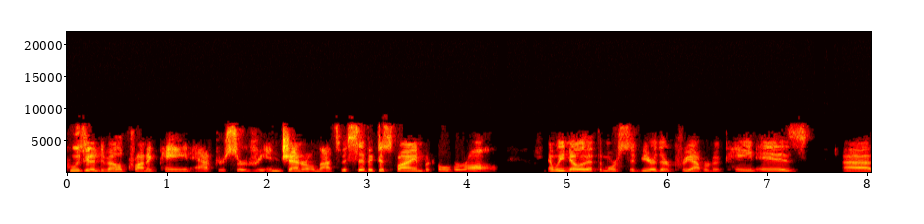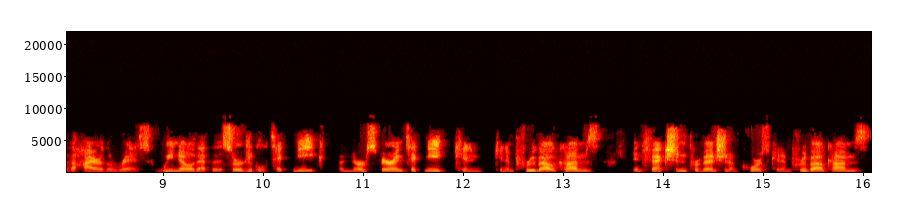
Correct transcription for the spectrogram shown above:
who's going to develop chronic pain after surgery in general, not specific to spine, but overall. And we know that the more severe their preoperative pain is, uh, the higher the risk. We know that the surgical technique, a nerve sparing technique, can can improve outcomes. Infection prevention, of course, can improve outcomes.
